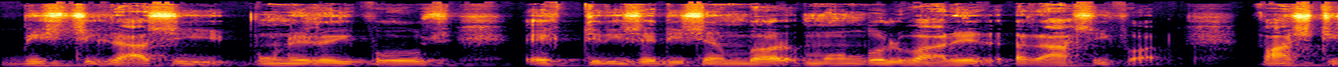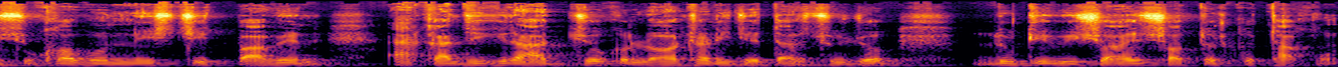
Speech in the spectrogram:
বৃশ্চিক রাশি পনেরোই পৌষ, একত্রিশে ডিসেম্বর, মঙ্গলবারের রাশিফল। পাঁচটি সুখবর নিশ্চিত পাবেন। একাধিক রাজ্য লটারি জেতার সুযোগ, দুটি বিষয়ে সতর্ক থাকুন।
